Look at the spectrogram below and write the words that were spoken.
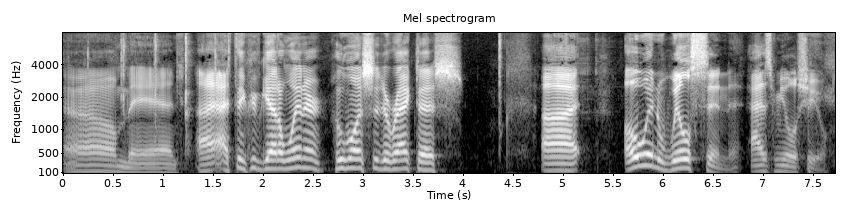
Oh man, I, I think we've got a winner. Who wants to direct us? Uh, Owen Wilson as Muleshoe.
